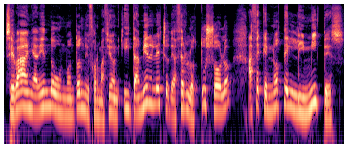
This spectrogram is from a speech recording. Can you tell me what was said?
se va añadiendo un montón de información. Y también el hecho de hacerlo tú solo hace que no te limites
